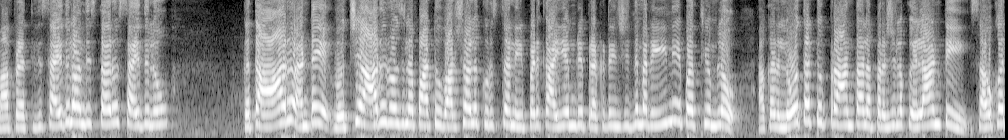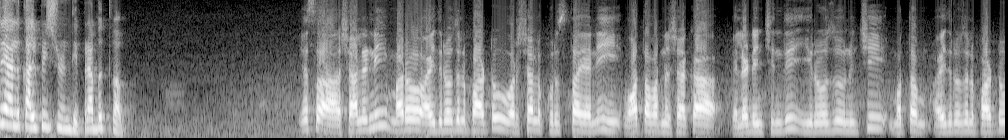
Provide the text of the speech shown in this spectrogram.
మా ప్రతినిధి సైదులు అందిస్తారు. సైదులు గత ఆరు అంటే వచ్చే ఆరు రోజుల పాటు వర్షాలు కురుస్తాయని ఇప్పటికే ఐఎండీ ప్రకటించింది. మరి ఈ నేపథ్యంలో అక్కడ లోతట్టు ప్రాంతాల ప్రజలకు ఎలాంటి సౌకర్యాలు కల్పించనుంది ప్రభుత్వం? ఎస్ శాలిని మరో ఐదు రోజుల పాటు వర్షాలు కురుస్తాయని వాతావరణ శాఖ వెల్లడించింది. ఈ రోజు నుంచి మొత్తం ఐదు రోజుల పాటు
